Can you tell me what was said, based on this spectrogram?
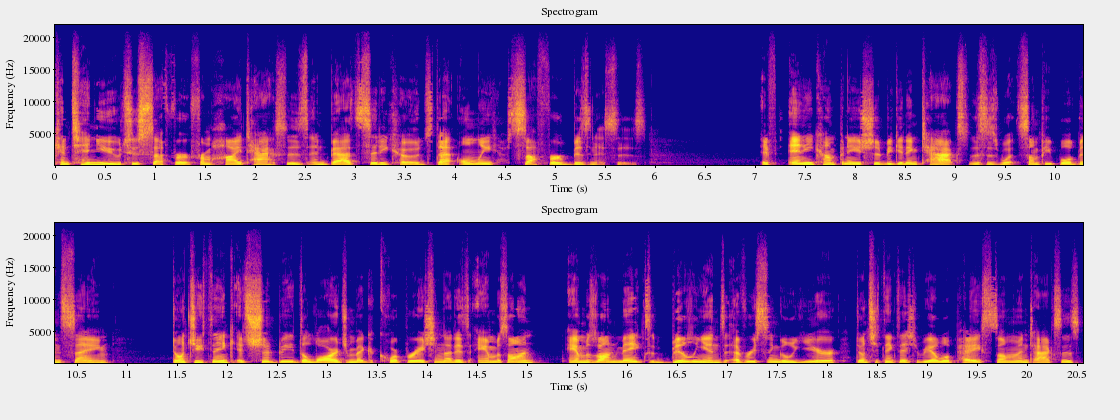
continue to suffer from high taxes and bad city codes that only suffer businesses. If any company should be getting taxed, this is what some people have been saying, don't you think it should be the large mega corporation that is Amazon? Amazon makes billions every single year. Don't you think they should be able to pay some in taxes?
